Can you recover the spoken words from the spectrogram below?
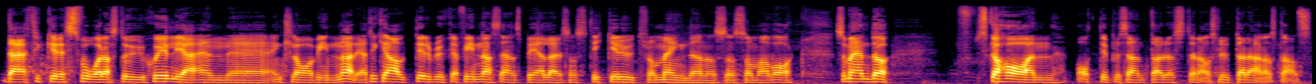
där jag tycker det är svårast att urskilja en, eh, en klar vinnare. Jag tycker alltid det brukar finnas en spelare som sticker ut från mängden och som, som har varit, som ändå ska ha en 80% av rösterna och sluta där någonstans.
